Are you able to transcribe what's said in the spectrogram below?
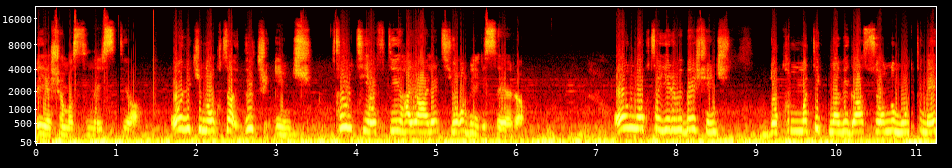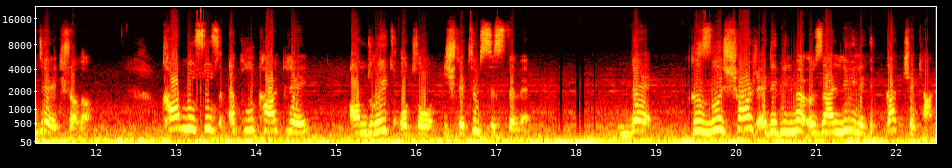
ve yaşamasını istiyor. 12.3 inç Full TFT hayalet yol bilgisayarı, 10.25 inç dokunmatik navigasyonlu multimedya ekranı, kablosuz Apple CarPlay, Android Auto işletim sistemi. Ve hızlı şarj edebilme özelliğiyle dikkat çeken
